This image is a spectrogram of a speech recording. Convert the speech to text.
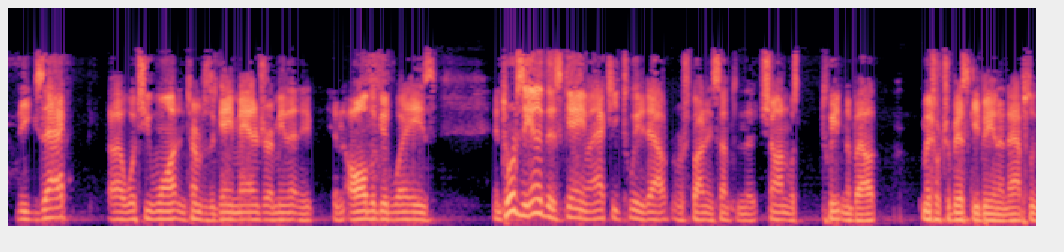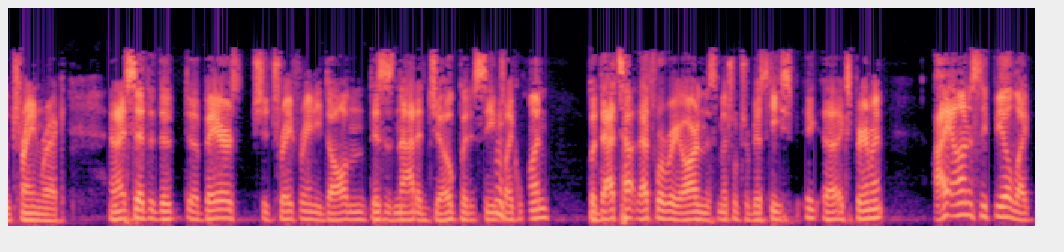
the exact, uh, what you want in terms of the game manager. I mean, that in, in all the good ways. And towards the end of this game, I actually tweeted out responding to something that Sean was tweeting about Mitchell Trubisky being an absolute train wreck. And I said that the, the Bears should trade for Andy Dalton. This is not a joke, but it seems like one. But that's how that's where we are in this Mitchell Trubisky uh, experiment. I honestly feel like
